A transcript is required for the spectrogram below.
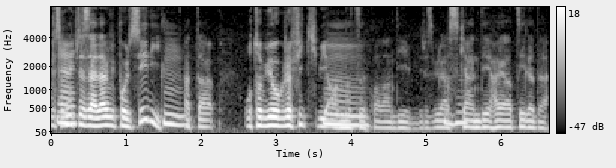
mesela evet. Müptezeller bir polisiye değil. Hmm. Hatta otobiyografik bir hmm. anlatı falan diyebiliriz. Biraz hmm. kendi hayatıyla da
